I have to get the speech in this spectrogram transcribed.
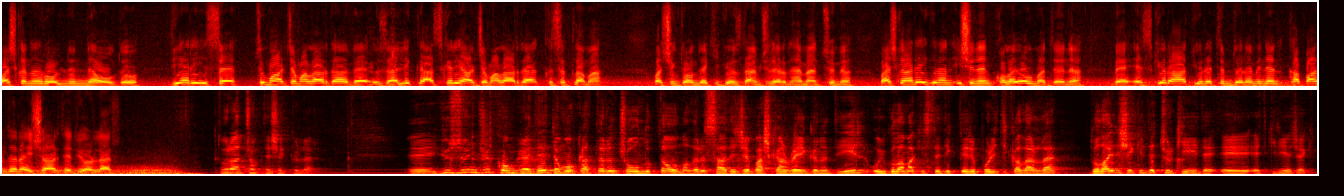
başkanın rolünün ne olduğu, diğeri ise tüm harcamalarda ve özellikle askeri harcamalarda kısıtlama. Washington'daki gözlemcilerin hemen tümü Başkan Reagan'ın işinin kolay olmadığını ve eski rahat yönetim döneminin kapandığına işaret ediyorlar. Turan çok teşekkürler. E, 100. kongrede demokratların çoğunlukta olmaları sadece Başkan Reagan'ı değil, uygulamak istedikleri politikalarla dolaylı şekilde Türkiye'yi de e, etkileyecek.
